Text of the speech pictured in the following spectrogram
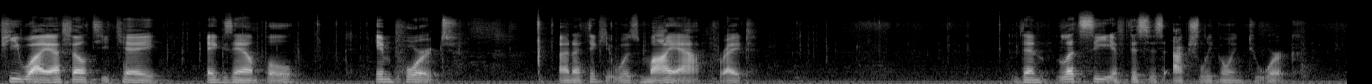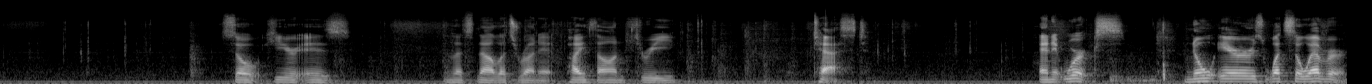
pyfltk example import, and I think it was my app, right? Then let's see if this is actually going to work. So here is, and let's now let's run it, Python 3 test. And it works. No errors whatsoever.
